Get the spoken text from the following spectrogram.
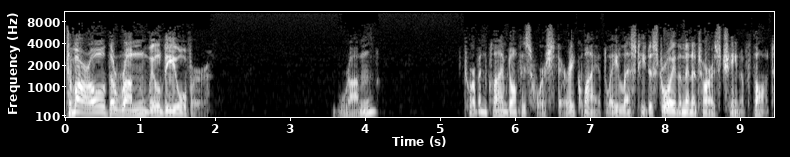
Tomorrow the run will be over. Run? Torben climbed off his horse very quietly, lest he destroy the Minotaur's chain of thought.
